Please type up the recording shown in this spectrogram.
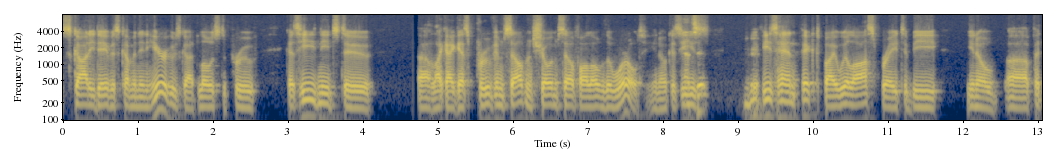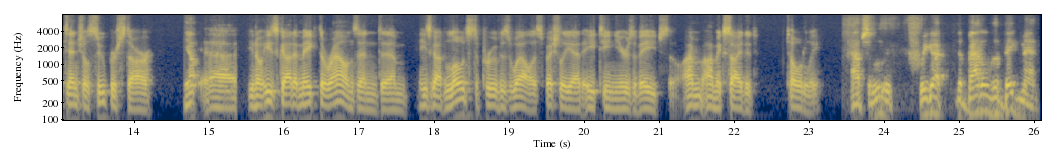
Scotty Davis coming in here, who's got loads to prove because he needs to, uh, like I guess, prove himself and show himself all over the world. You know, because he's mm-hmm. if he's handpicked by Will Ospreay to be, you know, a potential superstar. Yep. Uh, you know, he's got to make the rounds, and um, he's got loads to prove as well, especially at 18 years of age. So I'm I'm excited, totally. Absolutely. We got the battle of the big men.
